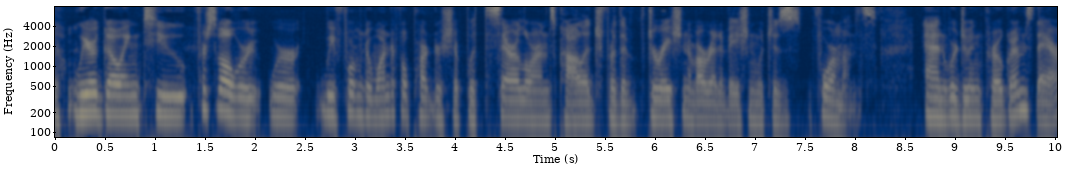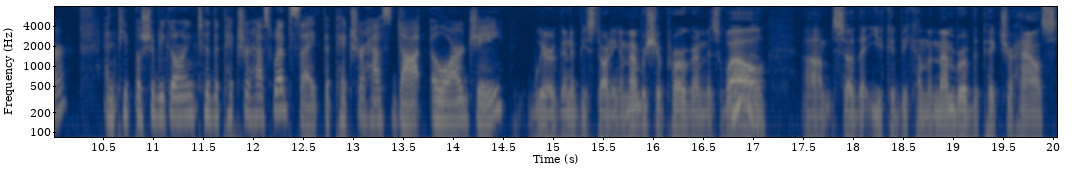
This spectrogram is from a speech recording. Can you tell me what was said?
we're going to first of all we're we're we've formed a wonderful partnership with Sarah Lawrence College for the duration of our renovation, which is four months. And we're doing programs there, and people should be going to the Picture House website, thepicturehouse.org. We're going to be starting a membership program as well, mm-hmm. um, so that you could become a member of the Picture House.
